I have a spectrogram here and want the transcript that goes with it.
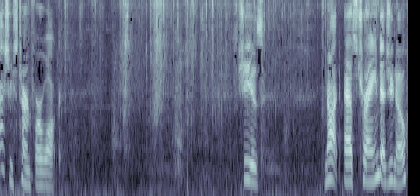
Ashling's turn for a walk. She is not as trained, as you know,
